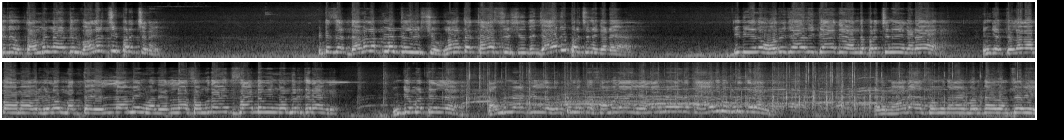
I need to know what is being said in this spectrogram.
இது தமிழ்நாட்டின் வளர்ச்சி பிரச்சனை. It is a developmental issue not a caste issue இது ஜாதி பிரச்சனை கிடையாது. இது ஏதோ ஒரு ஜாதிக்காக அந்த பிரச்சனையும் கிடையாது. இங்க திலகபாமா அவர்களும் மற்ற எல்லாமே வந்து எல்லா சமுதாயத்தை சார்ந்தவங்க இங்க வந்திருக்கிறாங்க. இங்க மட்டும் இல்ல தமிழ்நாட்டில் ஒட்டுமொத்த சமுதாயம் எல்லாமே இதுக்கு ஆதரவு கொடுக்கிறாங்க. அது நாடார் சமுதாயம் இருந்தாலும் சரி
